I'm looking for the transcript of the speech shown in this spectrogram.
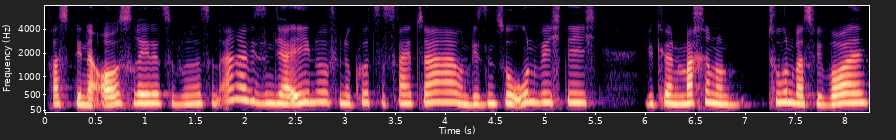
fast wie eine Ausrede zu benutzen. Ah, wir sind ja eh nur für eine kurze Zeit da und wir sind so unwichtig. Wir können machen und tun, was wir wollen.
